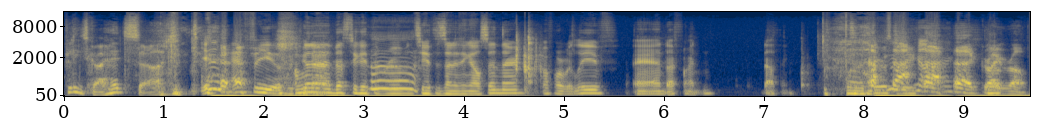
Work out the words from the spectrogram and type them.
please go ahead, sir. After you. I'm gonna uh, investigate the room and see if there's anything else in there before we leave, and I find nothing. Well, it appears to be- No. Great, Rob.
